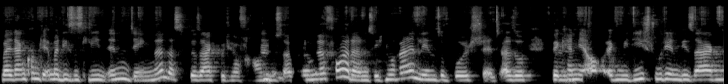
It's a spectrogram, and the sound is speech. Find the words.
weil dann kommt ja immer dieses Lean-In-Ding, ne, dass gesagt wird, ja, Frauen mhm. müssen einfach nur mehr fordern, sich nur reinlehnen, so Bullshit. Also wir mhm. kennen ja auch irgendwie die Studien, die sagen,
